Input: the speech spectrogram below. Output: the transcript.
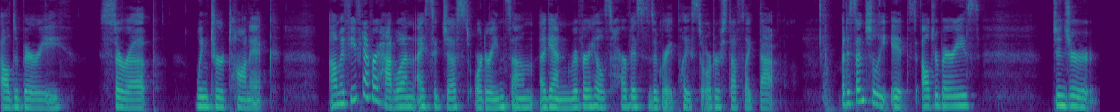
elderberry syrup, winter tonic, um, if you've never had one, I suggest ordering some. Again, River Hills Harvest is a great place to order stuff like that. But essentially, it's elderberries, ginger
